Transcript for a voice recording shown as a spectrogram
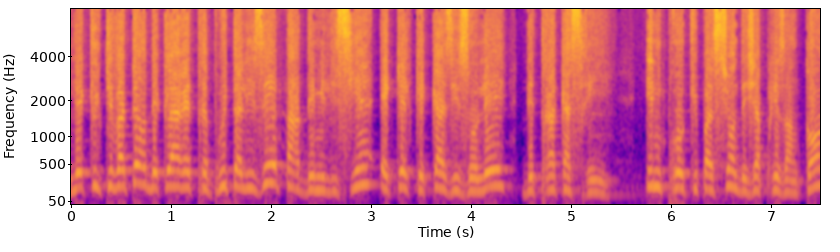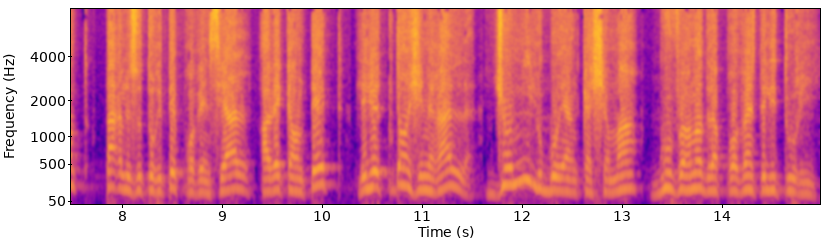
Les cultivateurs déclarent être brutalisés par des miliciens et quelques cas isolés de tracasseries. Une préoccupation déjà prise en compte par les autorités provinciales, avec en tête le lieutenant général Johnny Luboyan Kachama, gouverneur de la province de l'Itourie.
